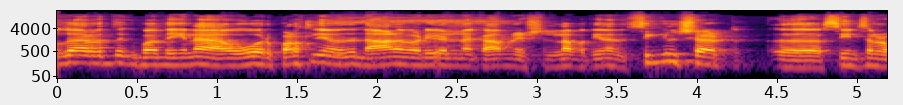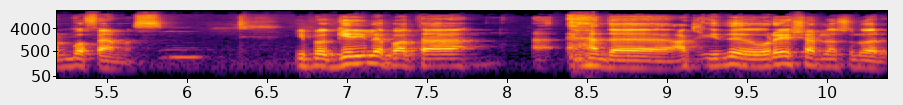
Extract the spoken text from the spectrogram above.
உதாரணத்துக்கு பார்த்தீங்கன்னா ஒவ்வொரு படத்துலையும் வந்து நானும் வடிவேலின காம்பினேஷன்லாம் பார்த்தீங்கன்னா அந்த சிங்கிள் ஷாட் சீன்ஸ்லாம் ரொம்ப ஃபேமஸ் இப்போ கிரியில் பார்த்தா அந்த இது ஒரே ஷாட்லாம் சொல்லுவார்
